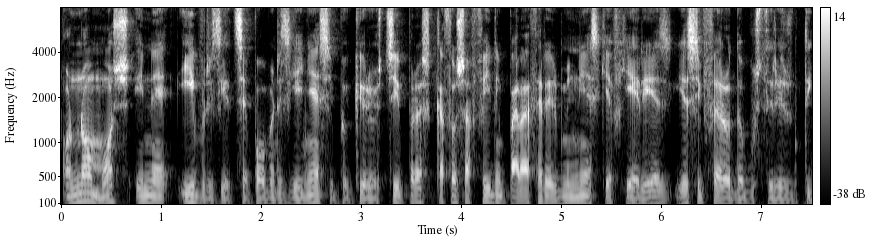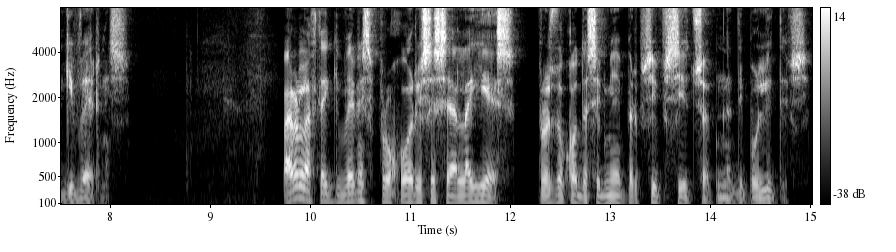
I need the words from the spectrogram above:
Ο νόμος είναι ύβρις για τις επόμενες γενιές, είπε ο κ. Τσίπρας, καθώς αφήνει παράθυρα ερμηνείας και ευκαιρίε για συμφέροντα που στηρίζουν την κυβέρνηση. Παρ' όλα αυτά, η κυβέρνηση προχώρησε σε αλλαγές, προσδοκώντας σε μια υπερψήφισή τους από την αντιπολίτευση.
